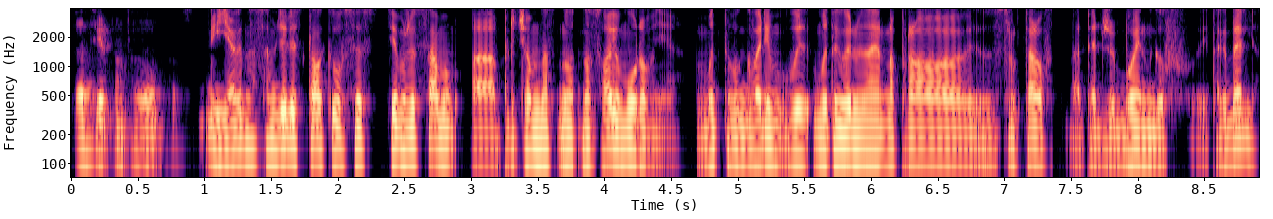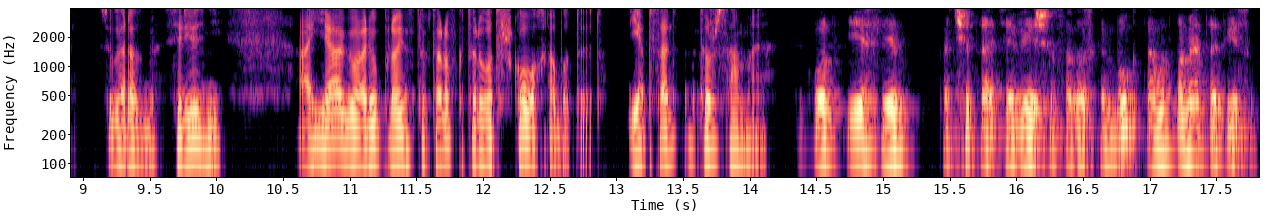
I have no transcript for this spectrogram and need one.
ответ на твой вопрос. Я на самом деле сталкивался с тем же самым, а, причем на, вот на своем уровне. Мы-то говорим, мы-то говорим, наверное, про инструкторов, опять же, Боингов и так далее, все гораздо серьезней. А я говорю про инструкторов, которые вот в школах работают. И абсолютно то же самое. Так вот, если почитать Aviation Status Handbook, там вот момент описан.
